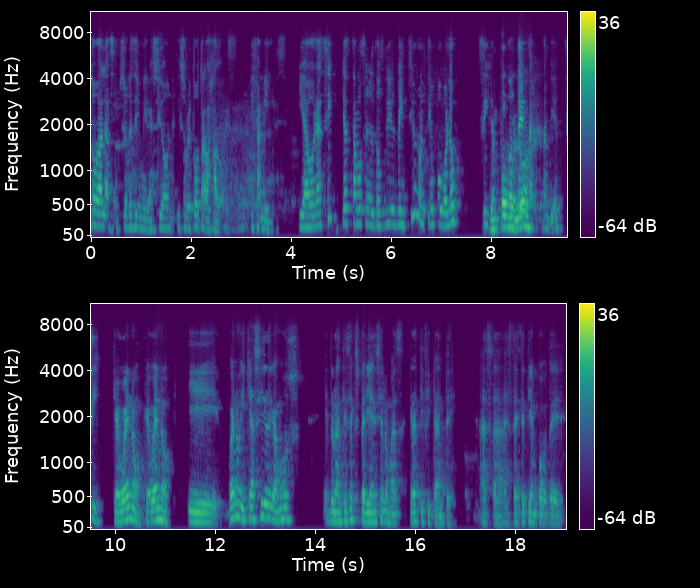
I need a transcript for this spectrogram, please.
todas las opciones de inmigración y sobre todo trabajadores y familias. Y ahora sí, ya estamos en el 2021, el tiempo voló. Sí, Tiempo contenta también, sí. Qué bueno, qué bueno. Y bueno, ¿y qué ha sido, digamos, eh, durante esa experiencia lo más gratificante hasta, hasta este tiempo de,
